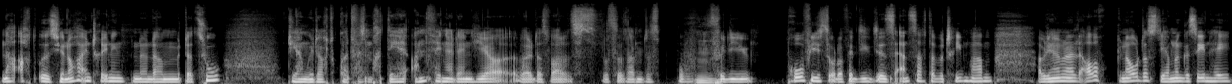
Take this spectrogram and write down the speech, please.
nach 8 Uhr ist hier noch ein Training, bin dann da mit dazu. Die haben gedacht, Gott, was macht der Anfänger denn hier? Weil das war das, sozusagen das Buch für die Profis oder für die, die das ernsthafter betrieben haben. Aber die haben halt auch genau das, die haben dann gesehen, hey,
